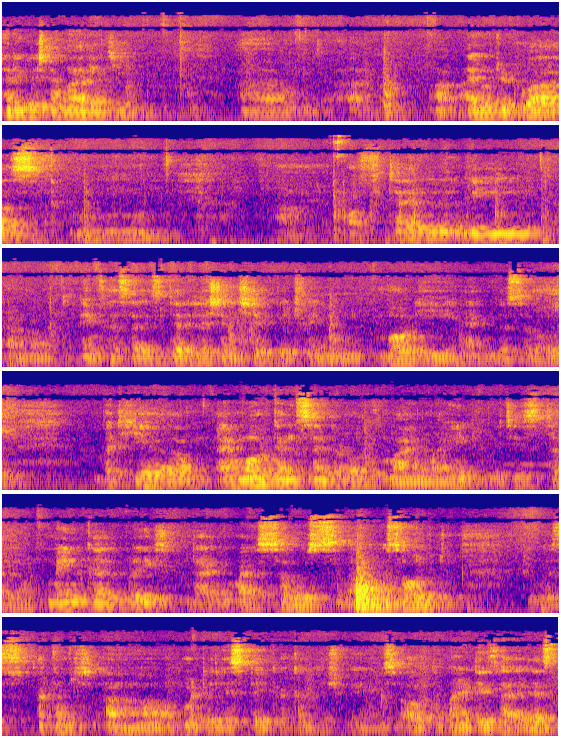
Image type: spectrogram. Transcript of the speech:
Hare Krishna Maharaji. I wanted to ask, um, uh, often we uh, emphasize the relationship between body and the soul, but here I'm more concerned about my mind, which is the main culprit driving my soul's, uh, soul towards accomplish, uh, materialistic accomplishments or the my desires.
